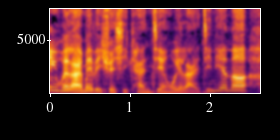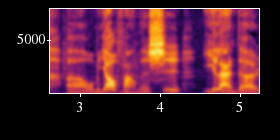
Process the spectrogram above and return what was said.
迎回来，魅力学习，看见未来。今天呢，呃，我们邀访的是宜兰的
